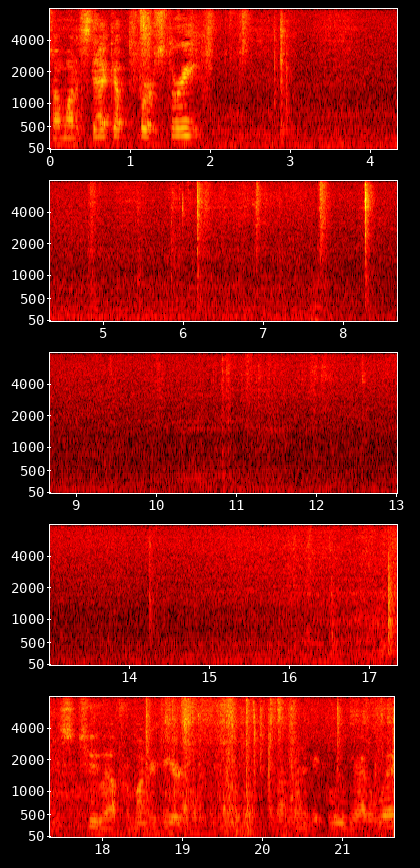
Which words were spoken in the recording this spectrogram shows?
so I'm going to stack up the first three. Get these two out from under here. Not going to get glued right away.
